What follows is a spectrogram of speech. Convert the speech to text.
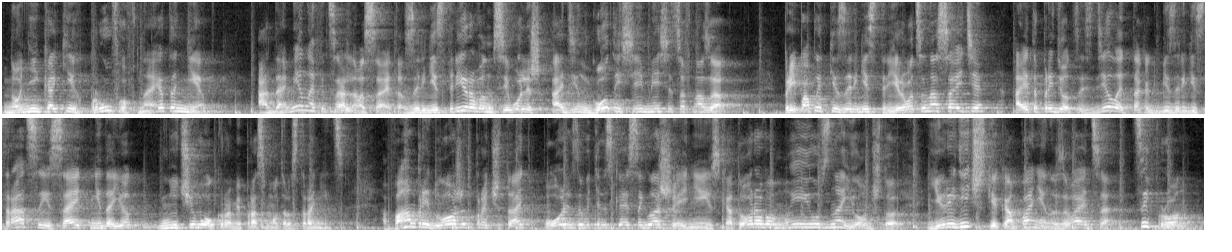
но никаких пруфов на это нет. А домен официального сайта зарегистрирован всего лишь один год и 7 месяцев назад. При попытке зарегистрироваться на сайте, а это придется сделать, так как без регистрации сайт не дает ничего, кроме просмотра страниц, вам предложат прочитать пользовательское соглашение, из которого мы и узнаем, что юридически компания называется «Цифрон»,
